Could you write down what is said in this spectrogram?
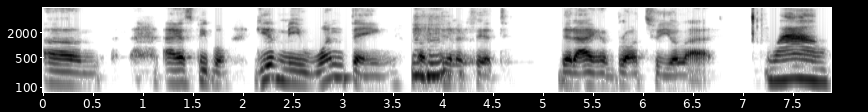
um, I asked people, give me one thing mm-hmm. of benefit that I have brought to your life. Wow.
